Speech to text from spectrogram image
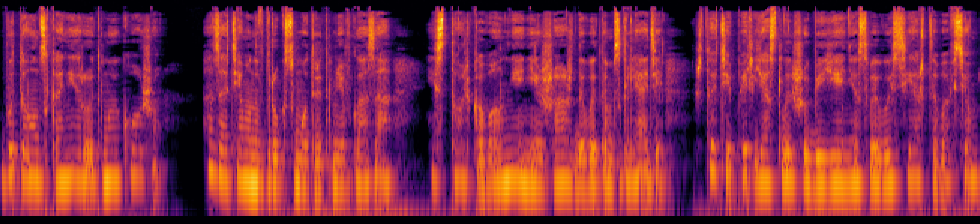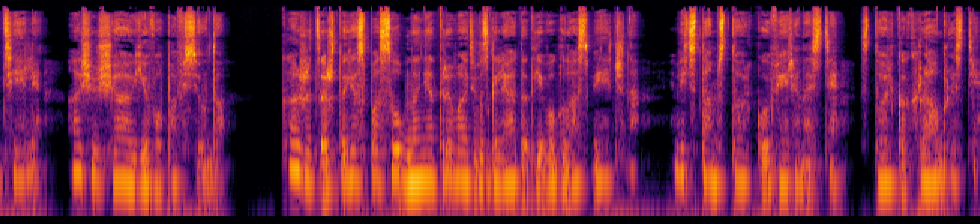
будто он сканирует мою кожу, а затем он вдруг смотрит мне в глаза и столько волнений и жажды в этом взгляде, что теперь я слышу биение своего сердца во всем теле, ощущаю его повсюду. Кажется, что я способна не отрывать взгляд от его глаз вечно, ведь там столько уверенности, столько храбрости.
